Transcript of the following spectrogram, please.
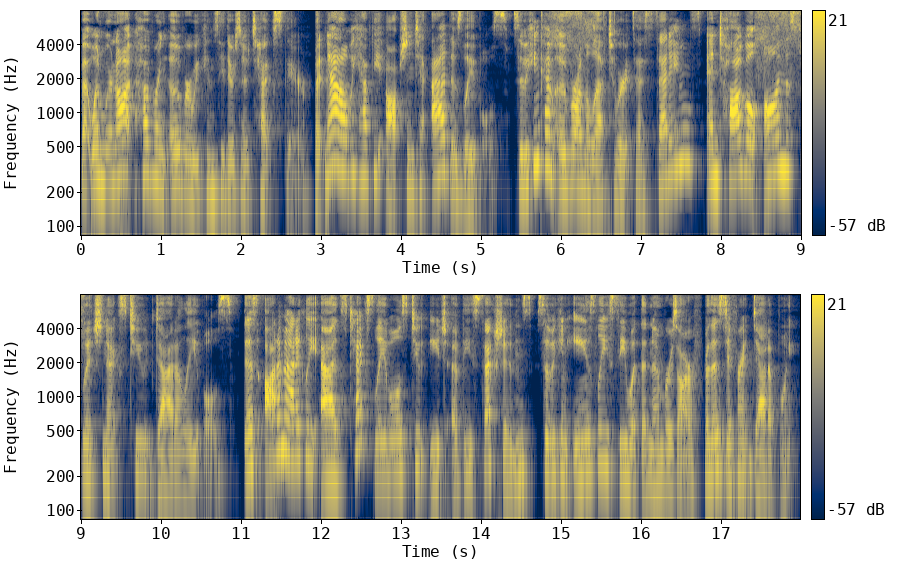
but when we're not hovering over, we can see there's no text there. But now we have the option to add those labels. So we can come over on the left to where it says settings and toggle on the switch next to data labels. This automatically adds text labels to each of these sections so we can easily see what the numbers are for those different data points.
